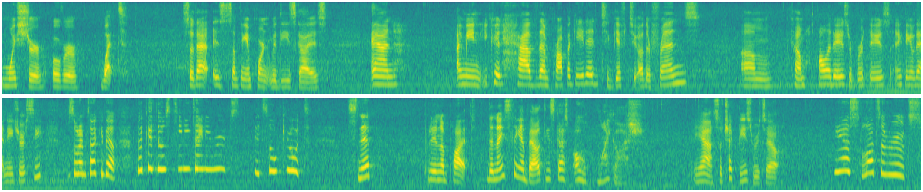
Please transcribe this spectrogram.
moisture over wet. So that is something important with these guys. And I mean, you could have them propagated to gift to other friends um, come holidays or birthdays, anything of that nature. See, this is what I'm talking about. Look at those teeny tiny roots. It's so cute. Snip, put in a pot. The nice thing about these guys, oh my gosh. Yeah, so check these roots out. Yes, lots of roots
